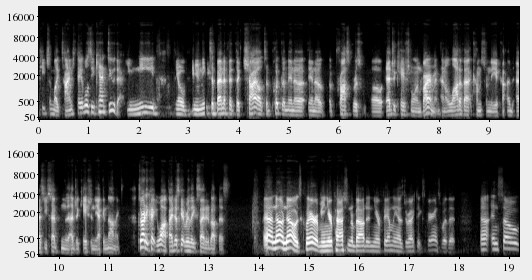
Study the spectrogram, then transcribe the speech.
teach them like times tables you can't do that you need you know you need to benefit the child to put them in a in a, a prosperous uh, educational environment and a lot of that comes from the as you said from the education the economics. Sorry to cut you off i just get really excited about this yeah no no it's clear i mean you're passionate about it and your family has direct experience with it uh, and so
